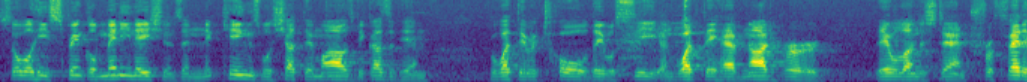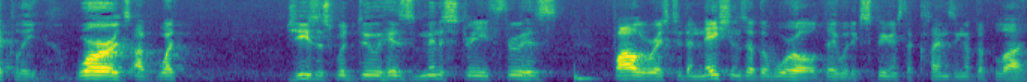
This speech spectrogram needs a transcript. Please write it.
So will he sprinkle many nations, and kings will shut their mouths because of him. For what they were told, they will see, and what they have not heard, they will understand. Prophetically, words of what Jesus would do, his ministry through his followers to the nations of the world, they would experience the cleansing of the blood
